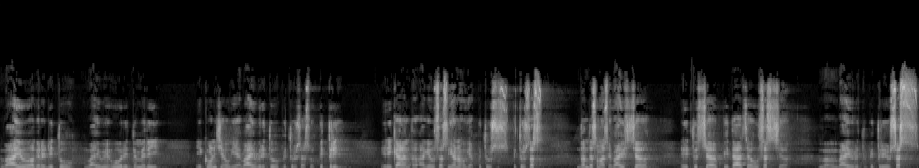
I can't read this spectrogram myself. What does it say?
वायु, अगर ऋतु, वायु में ऊ ऋतु में री इकोणच हो गया? वायु ऋतु पितृसु पितृ। ऋकारांत आगे उसस यण हो गया। पितृ पितृसस द्वंद्व समास है। वायुश्च, ऋतुश्च पिता च उषश्च वायु ऋतु, पितृ, उषस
